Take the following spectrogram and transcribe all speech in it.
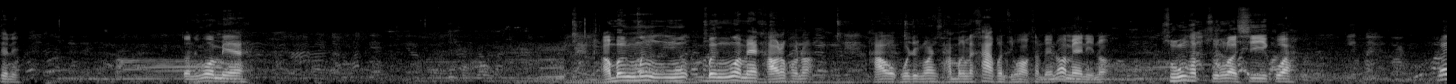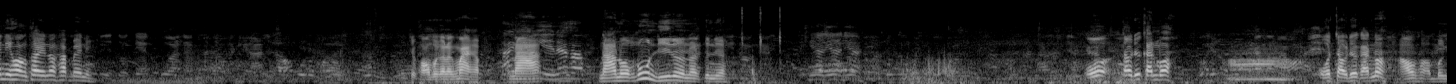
เท่านี้ตัวนี้งัวเมียเอาเบิ้งมึงงูเบิ้งงัวแม่ขาวนะคนเนาะขาวโอ้โหจังน้อยสามเบิ้งราคาเพิ่นสิหอกสำเร็จเนาะแม่นี่เนาะสูงครับสูงร้อยสี่กว่าแม่นี่ห้องเท่าไหร่เนาะครับแม่นี่เจ้าของเป็นกำลังมากครับนานี่นะครับนาโนกนู่นดีเลยนะตัวเนี้ยเนี่ยเนี่ยเนี่ยโอ้เจ้าเดียวกันบ่ โอ้เจ้าเดียวกันเนาะเอาเอาเบิ่ง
